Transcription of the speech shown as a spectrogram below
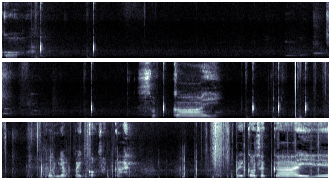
เกาะ สกาย ผมอยากไปเกาะสกาย ไปเกาะสกายเฮ้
